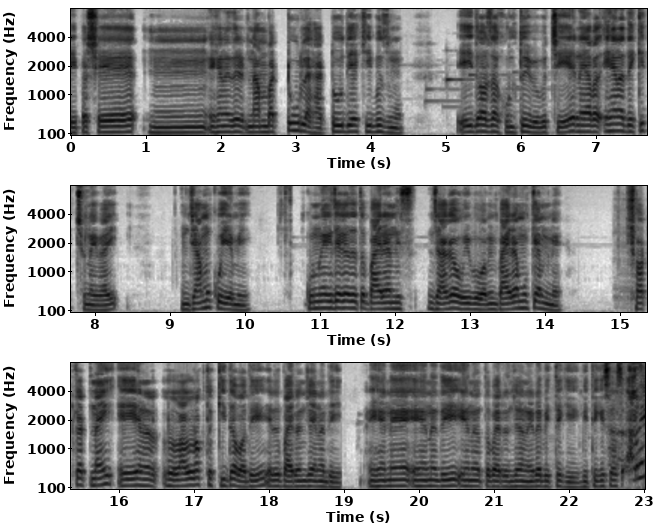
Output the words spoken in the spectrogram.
এই পাশে এখানে যে নাম্বার টু লেখা টু দিয়ে কি বুঝব এই দরজা খুলতে হইবে, বুঝছি? এখানে আবার এখানে দিয়ে কিচ্ছু নাই ভাই। জামু কই আমি? কোনো এক জায়গাতে তো বাইরে নিস, জায়গা হইব। আমি বাইরামু কেমনে? শর্টকাট নাই এই এখানে লাল রক্ত কি দেওয়া দিই? এটা বাইরন যায় না দিই। এখানে এখানে দিই এখানে তো বাইরন যায় না। এটা ভিত্তে কি? ভিত্তে কিছু আছে আরে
